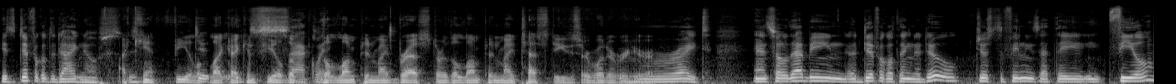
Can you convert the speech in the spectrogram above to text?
it's difficult to diagnose. I can't feel it like I can feel the, the lump in my breast or the lump in my testes or whatever here. Right. And so that being a difficult thing to do, just the feelings that they feel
